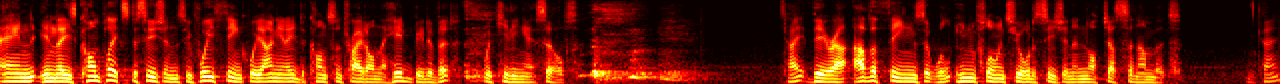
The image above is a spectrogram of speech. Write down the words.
And in these complex decisions, if we think we only need to concentrate on the head bit of it, we're kidding ourselves. Okay, there are other things that will influence your decision and not just the numbers. Okay,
